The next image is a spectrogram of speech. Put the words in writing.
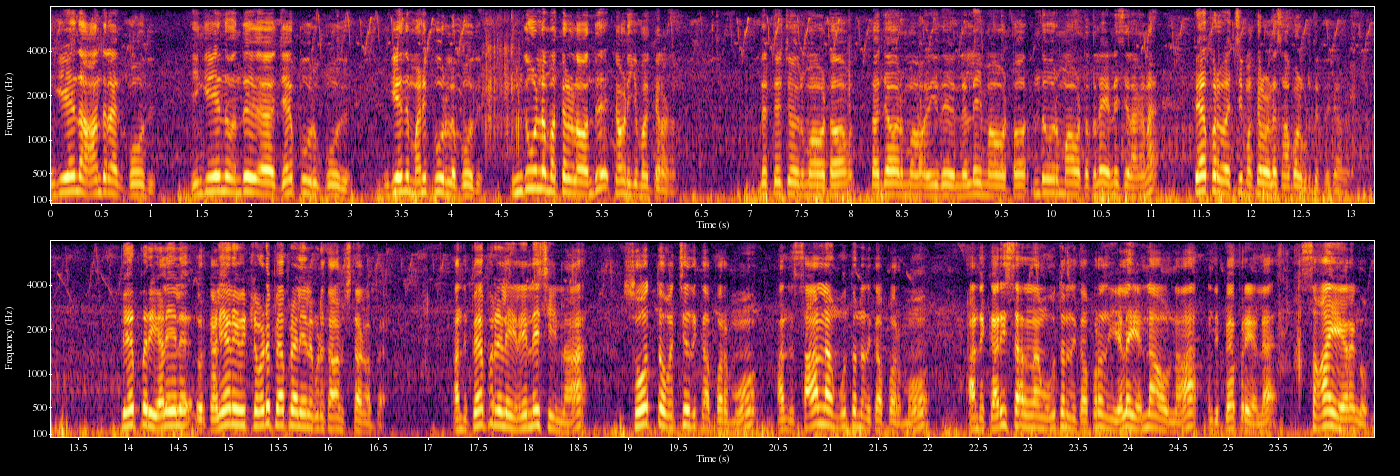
இங்கேருந்து ஆந்திராவுக்கு போகுது இங்கேருந்து வந்து ஜெய்ப்பூருக்கு போகுது இங்கேருந்து மணிப்பூரில் போகுது. இங்கே உள்ள மக்களை வந்து கவனிக்க மாக்கிறாங்க இந்த திருச்செந்தூர் மாவட்டம் தஞ்சாவூர் மாவட்டம் இது நெல்லை மாவட்டம் இந்த ஒரு மாவட்டத்தில் என்ன செய்கிறாங்கன்னா பேப்பரை வச்சு மக்களோட சாப்பாடு கொடுத்துட்டு இருக்காங்க. பேப்பர் இலையில ஒரு கல்யாண வீட்டில் விட பேப்பர் இலையில கொடுக்க ஆரம்பிச்சிட்டாங்க இப்போ அந்த பேப்பர் இலையில என்ன செய்யணும்னா சோத்தை வச்சதுக்கப்புறமும் அந்த சால்லாம் ஊற்றுனதுக்கப்புறமும் அந்த கறி ஊற்றுனதுக்கப்புறம் அந்த இலை என்ன ஆகும்னா அந்த பேப்பர் இலை சாயம் இறங்கும்.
